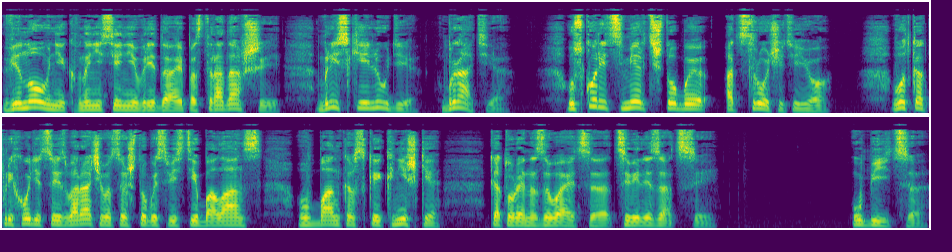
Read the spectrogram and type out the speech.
Виновник в нанесении вреда и пострадавший – близкие люди, братья. Ускорить смерть, чтобы отсрочить ее. Вот как приходится изворачиваться, чтобы свести баланс в банковской книжке, которая называется «Цивилизацией». Убийца.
